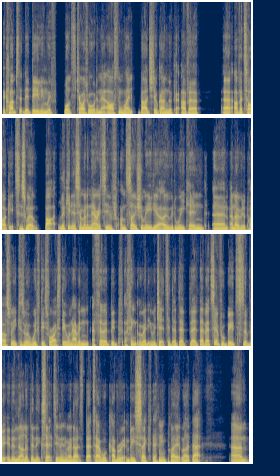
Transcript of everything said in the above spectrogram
the clubs that they're dealing with want to charge more than that, Arsenal won't budge. They'll go and look at other uh, other targets as well. But looking at some of the narrative on social media over the weekend um, and over the past week as well, with this Rice deal and having a third bid, I think already rejected. They've, they've, they've had several bids submitted and none have been accepted. Anyway, that's that's how we'll cover it and be safe. Don't play it like that. Um,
